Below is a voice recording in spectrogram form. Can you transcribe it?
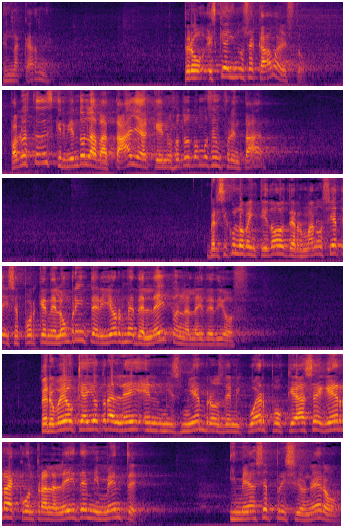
en la carne. Pero es que ahí no se acaba esto. Pablo está describiendo la batalla que nosotros vamos a enfrentar. Versículo 22 de Romanos 7 dice, porque en el hombre interior me deleito en la ley de Dios. Pero veo que hay otra ley en mis miembros de mi cuerpo que hace guerra contra la ley de mi mente y me hace prisionero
